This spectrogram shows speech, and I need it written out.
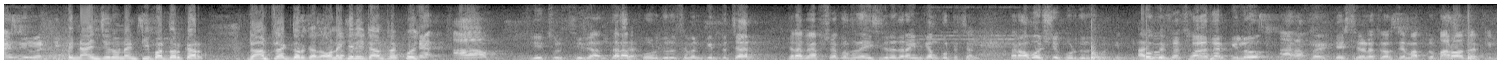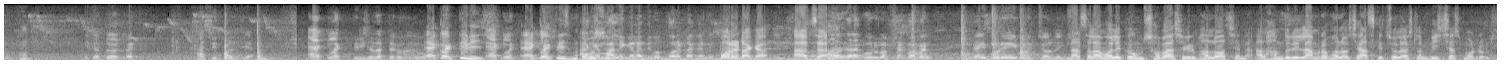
নাইন জিরো নাইন টিপার দরকার ড্রাম ট্র্যাক দরকার। অনেকেরই ড্রাম ট্র্যাক আম লিচুর সিজন যারা আচ্ছা। ফোর জিরো সেভেন কিনতে চান যারা ব্যবসা করতে চান এই সিজনে যারা ইনকাম করতে চান তারা অবশ্যই ফোর জিরো সেভেন কিনবেন? ছয় হাজার কিলো আর আপনার টেস্ট সিলেন্ডার চলছে মাত্র বারো হাজার কিলো। এটা তো একটা খাসির তরজিয়া এক লাখ তিরিশ হাজার টাকা দেবো। এক লাখ তিরিশ? এক লাখ এক লাখ তিরিশ। মালিকানা দিব পরে টাকা পরে টাকা। আচ্ছা। যারা গরু ব্যবসা করবেন না আসসালামু আলাইকুম সবাই আশা করি ভালো আছেন। আলহামদুলিল্লাহ আমরা ভালো আছি। আজকে চলে আসলাম বিশ্বাস মোটরস।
